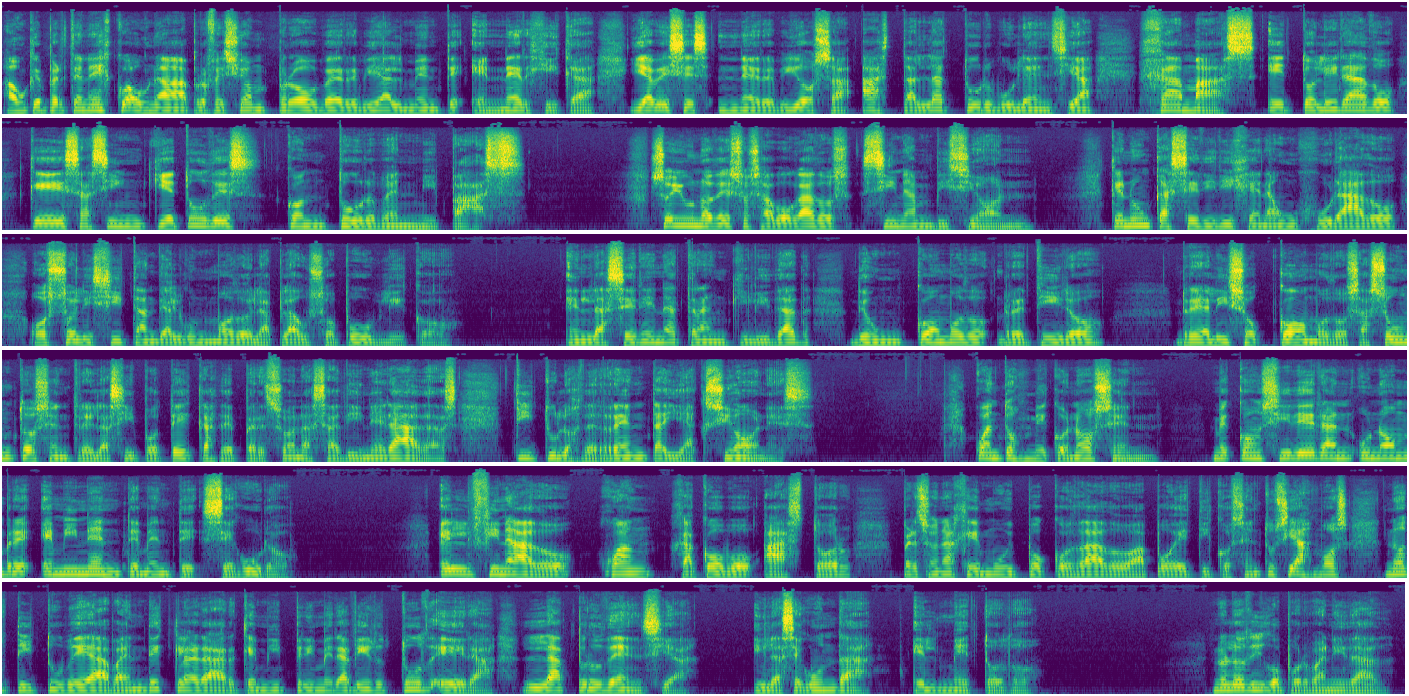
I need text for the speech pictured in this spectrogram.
aunque pertenezco a una profesión proverbialmente enérgica y a veces nerviosa hasta la turbulencia, jamás he tolerado que esas inquietudes conturben mi paz. Soy uno de esos abogados sin ambición, que nunca se dirigen a un jurado o solicitan de algún modo el aplauso público. En la serena tranquilidad de un cómodo retiro, realizo cómodos asuntos entre las hipotecas de personas adineradas, títulos de renta y acciones. Cuantos me conocen me consideran un hombre eminentemente seguro. El finado Juan Jacobo Astor, personaje muy poco dado a poéticos entusiasmos, no titubeaba en declarar que mi primera virtud era la prudencia y la segunda el método. No lo digo por vanidad,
